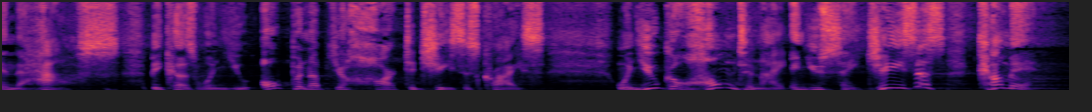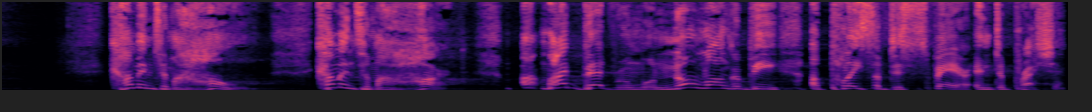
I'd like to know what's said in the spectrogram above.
in the house because when you open up your heart to Jesus Christ, when you go home tonight and you say, Jesus, come in, come into my home, come into my heart. Uh, My bedroom will no longer be a place of despair and depression.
